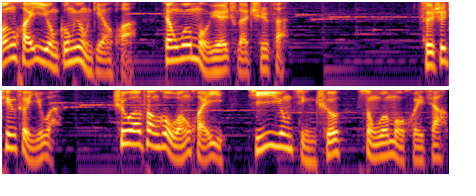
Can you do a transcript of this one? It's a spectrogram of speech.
王怀义用公用电话将温某约出来吃饭。此时天色已晚，吃完饭后，王怀义提议用警车送温某回家。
